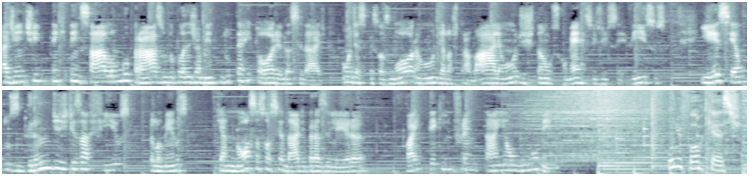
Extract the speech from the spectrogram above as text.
a gente tem que pensar a longo prazo no planejamento do território da cidade, onde as pessoas moram, onde elas trabalham, onde estão os comércios e os serviços. E esse é um dos grandes desafios, pelo menos, que a nossa sociedade brasileira vai ter que enfrentar em algum momento. Uniforcast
